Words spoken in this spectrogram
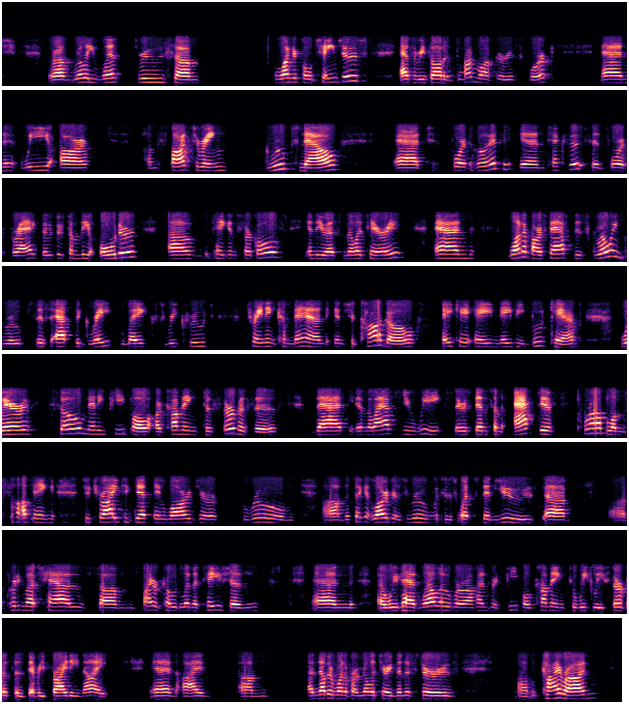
uh, really went through some wonderful changes as a result of Dawn Walker's work, and we are um, sponsoring groups now at Fort Hood in Texas and Fort Bragg. Those are some of the older of the pagan circles in the U.S. military. And one of our fastest growing groups is at the Great Lakes Recruit Command in Chicago, aka Navy Boot Camp, where so many people are coming to services that in the last few weeks there's been some active problem solving to try to get a larger room. Um, the second largest room, which is what's been used, uh, uh, pretty much has um, fire code limitations, and uh, we've had well over a hundred people coming to weekly services every Friday night, and I, um, another one of our military ministers, um, Chiron,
